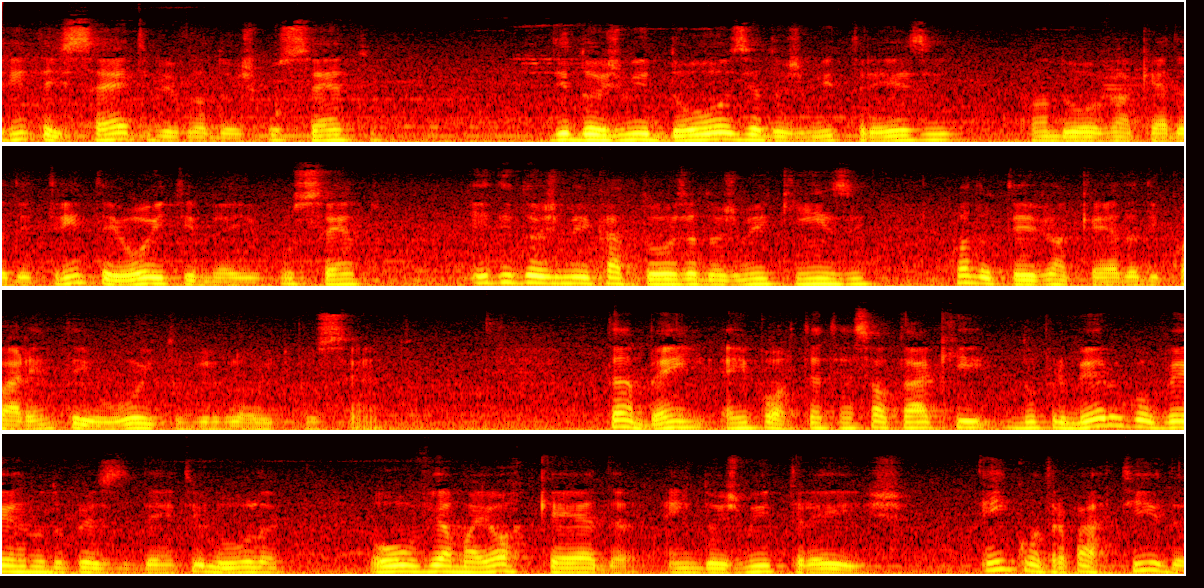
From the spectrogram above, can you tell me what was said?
37,2%, de 2012 a 2013, quando houve uma queda de 38,5%, e de 2014 a 2015, quando teve uma queda de 48,8%. Também é importante ressaltar que no primeiro governo do presidente Lula houve a maior queda em 2003. Em contrapartida,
